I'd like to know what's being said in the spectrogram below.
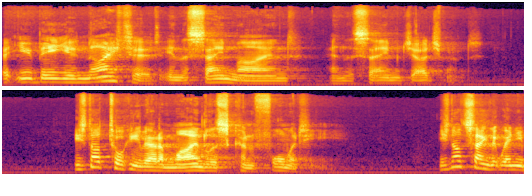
that you be united in the same mind and the same judgment. He's not talking about a mindless conformity. He's not saying that when you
